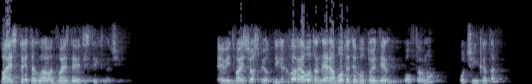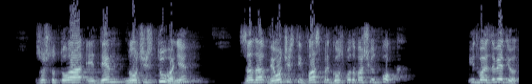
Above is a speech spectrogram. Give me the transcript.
23 глава, 29 стих, значи. Еви, 28-иот. Никаква работа не работете во тој ден, повторно, починката, зашто тоа е ден на очистување, за да ве очисти вас пред Господа вашиот Бог. И 29-иот.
